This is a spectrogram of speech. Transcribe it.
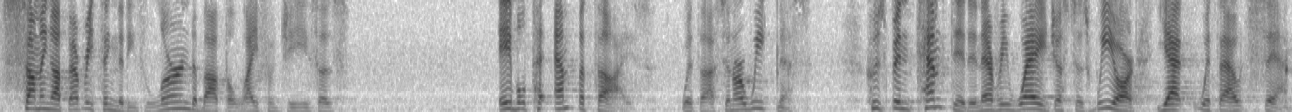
summing up everything that he's learned about the life of Jesus, able to empathize with us in our weakness, who's been tempted in every way just as we are, yet without sin.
